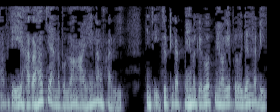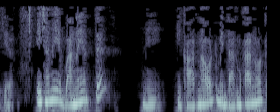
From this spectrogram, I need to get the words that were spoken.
අපිට ඒ හරහා කියන්න පුළුවන් ආ එහෙනම් හරි. ඉතින් ඊටු ටිකක් මෙහෙම කරුවොත් මේ වගේ ප්‍රයෝජන ලැබෙයි කියලා. ඒ සමයේ බණයට මේ මේ කාරණාවලට මේ ධර්ම කාරණාවලට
